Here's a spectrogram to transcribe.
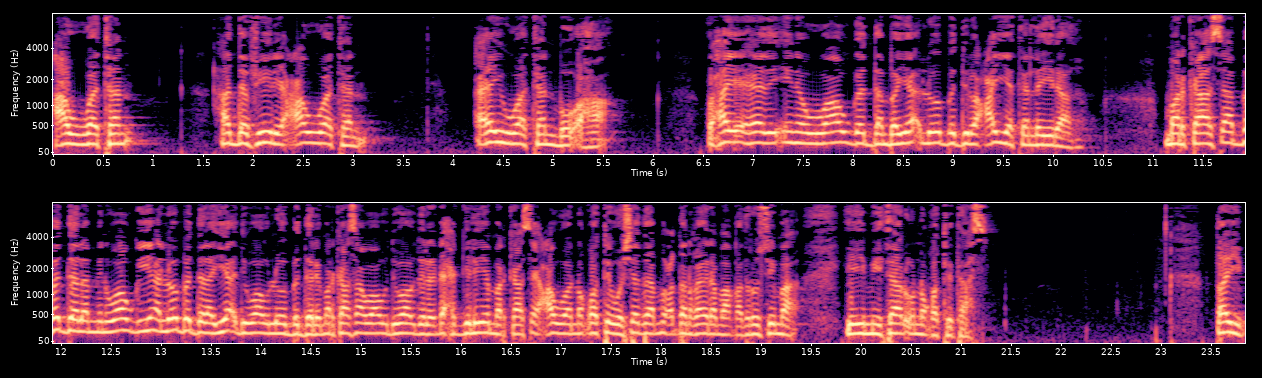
cawatan hadda fiiri cawatan caywatan buu ahaa. Waxay aheeday in waawga dambe loo bedelo cayatan la yidhaahdo markaasaa bedela min waawga ya loo bedela yadi waaw loo bedelay markaasaa waawdi waawdi la dhexgeliyay markaasay cawa noqotay washada mucdan hayra maa qad yay mithaal u noqotay taas ayib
